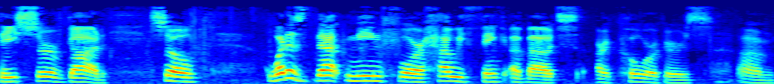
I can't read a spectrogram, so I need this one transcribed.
they serve God. So what does that mean for how we think about our coworkers? Um,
